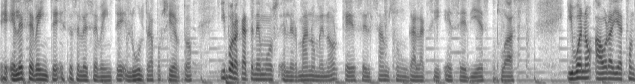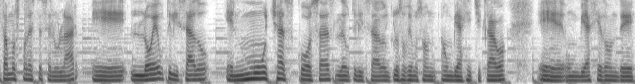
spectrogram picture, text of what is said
Eh, el S20, este es el S20, el Ultra, por cierto. Y por acá tenemos el hermano menor, que es el Samsung Galaxy S10 Plus. Y bueno, ahora ya contamos con este celular. Eh, lo he utilizado en muchas cosas. Lo he utilizado, incluso fuimos a un, viaje en Chicago, eh, un viaje donde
